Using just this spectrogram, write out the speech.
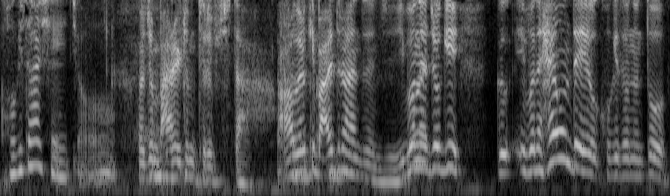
거기서 하셔야죠. 좀 말을 좀 들읍시다. 아 왜 이렇게 말들 안 듣는지 이번에 왜? 저기 그 이번에 해운대 거기서는 또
